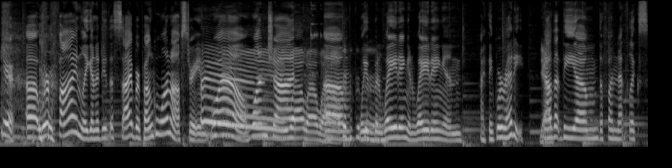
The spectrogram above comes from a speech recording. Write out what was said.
Here. Uh, we're finally going to do the Cyberpunk one off stream. wow. One shot. Wow, wow, wow. Um, we've been waiting and waiting, and I think we're ready. Yeah. Now that the um, the fun Netflix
